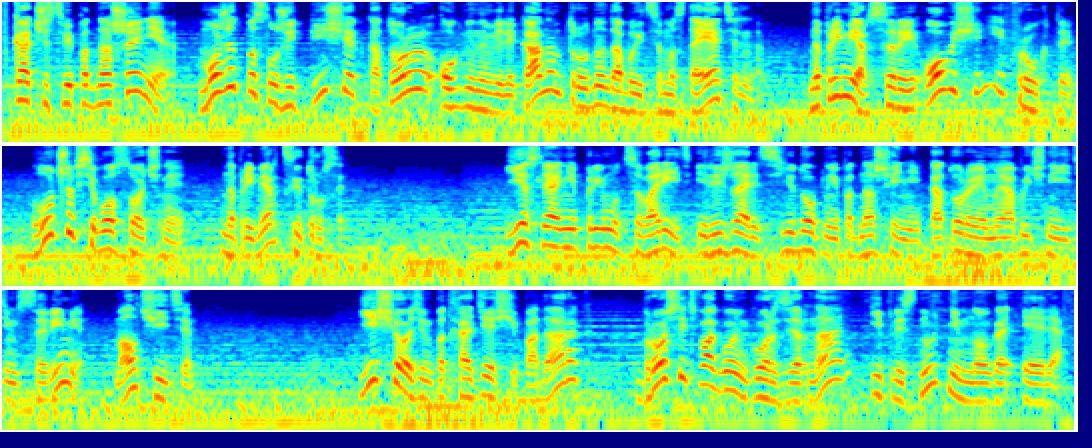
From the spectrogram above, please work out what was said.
В качестве подношения может послужить пища, которую огненным великанам трудно добыть самостоятельно. Например, сырые овощи и фрукты, лучше всего сочные, например, цитрусы. Если они примутся варить или жарить съедобные подношения, которые мы обычно едим сырыми, молчите. Еще один подходящий подарок – бросить в огонь гор зерна и плеснуть немного эля.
